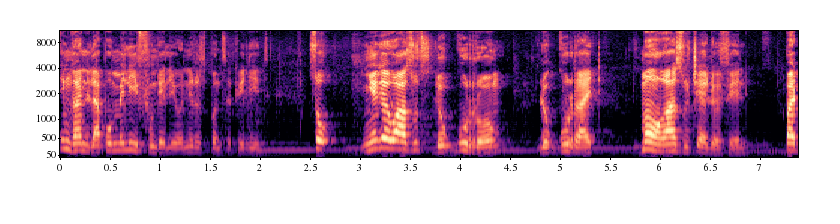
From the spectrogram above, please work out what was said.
Ingane lapho kumele iy'fundele yona i-responsibility? So ngeke wazi ukuthi lokhu ku-wrong lokhu ku-right uma ungazi utshelwe vele. But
